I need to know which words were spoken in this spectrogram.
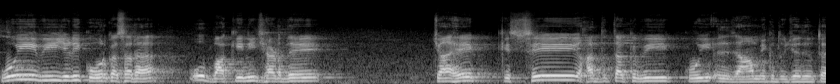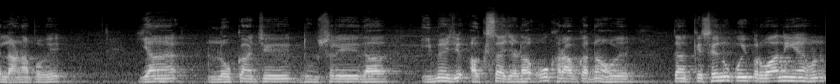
ਕੋਈ ਵੀ ਜਿਹੜੀ ਕੋਰ ਕਸਰ ਹੈ ਉਹ ਬਾਕੀ ਨਹੀਂ ਛੱਡਦੇ। ਚਾਹੇ ਕਿਸੇ ਹੱਦ ਤੱਕ ਵੀ ਕੋਈ ਇਲਜ਼ਾਮ ਇੱਕ ਦੂਜੇ ਦੇ ਉੱਤੇ ਲਾਣਾ ਪਵੇ ਜਾਂ ਲੋਕਾਂ 'ਚ ਦੂਸਰੇ ਦਾ ਇਮੇਜ ਅਕਸ ਅਕਸਾ ਜਿਹੜਾ ਉਹ ਖਰਾਬ ਕਰਨਾ ਹੋਵੇ, ਤਾਂ ਕਿਸੇ ਨੂੰ ਕੋਈ ਪਰਵਾਹ ਨਹੀਂ ਹੈ ਹੁਣ।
